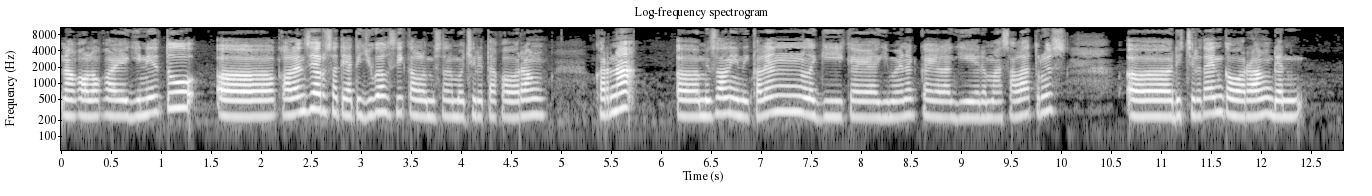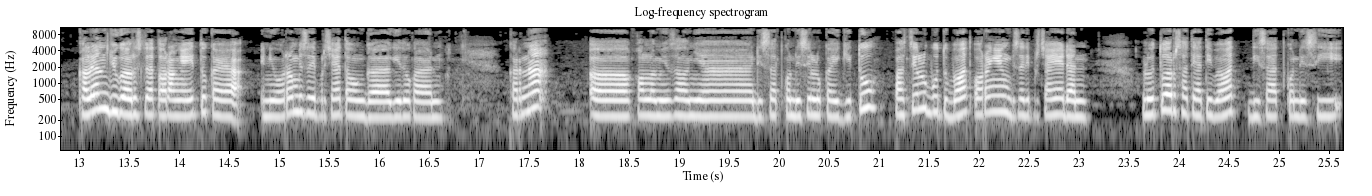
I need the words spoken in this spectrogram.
nah kalau kayak gini tuh eh, kalian sih harus hati-hati juga sih kalau misalnya mau cerita ke orang karena eh, misalnya nih kalian lagi kayak gimana kayak lagi ada masalah terus eh, diceritain ke orang dan kalian juga harus lihat orangnya itu kayak ini orang bisa dipercaya atau enggak gitu kan. Karena eh, kalau misalnya di saat kondisi lu kayak gitu pasti lu butuh banget orang yang bisa dipercaya dan lu tuh harus hati-hati banget di saat kondisi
